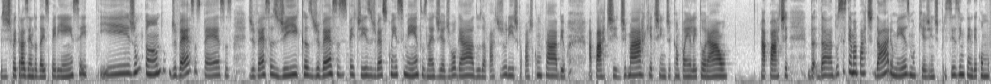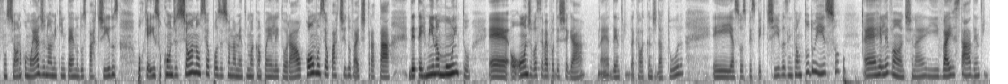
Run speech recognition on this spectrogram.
a gente foi trazendo da experiência e, e, juntando diversas peças, diversas dicas, diversas expertises, diversos conhecimentos né, de advogados, a parte jurídica, a parte contábil, a parte de marketing, de campanha eleitoral a parte da, da, do sistema partidário mesmo, que a gente precisa entender como funciona, como é a dinâmica interna dos partidos, porque isso condiciona o seu posicionamento numa campanha eleitoral, como o seu partido vai te tratar, determina muito é, onde você vai poder chegar. Né, dentro daquela candidatura e as suas perspectivas. Então, tudo isso é relevante né, e vai estar dentro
